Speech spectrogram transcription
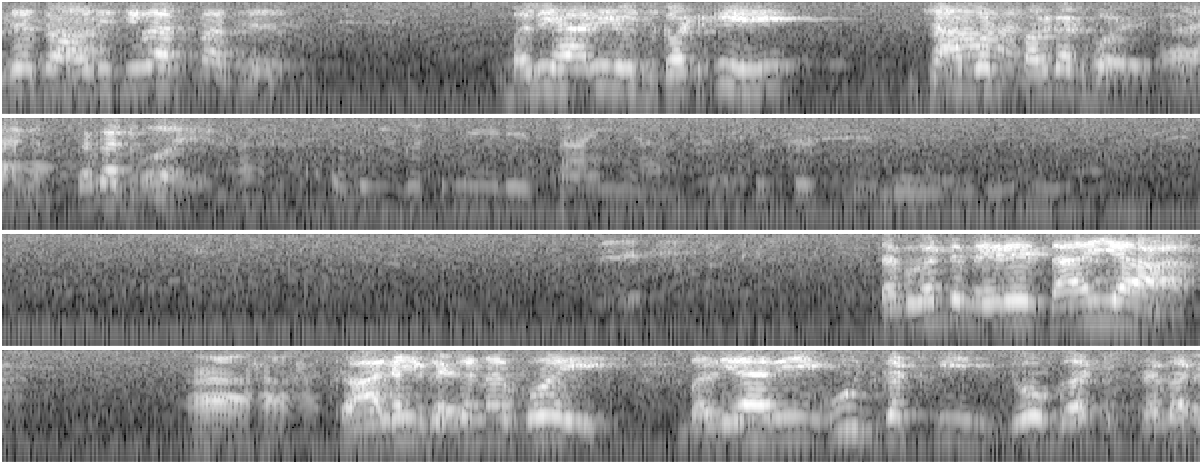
છે તો. હજી જીવાત્મા છે. બલિહારી ઘટકી જ્યાં ગોટ પ્રગટ હોય હા. પ્રગટ હોય સદુગત મેરે સાઈના. સબગટ મેરે સાયા હા હા હા કાલી પ્રગટ ઘટ ન કોઈ બલિહારી ઉસ ઘટકી જો ઘટ પ્રગટ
